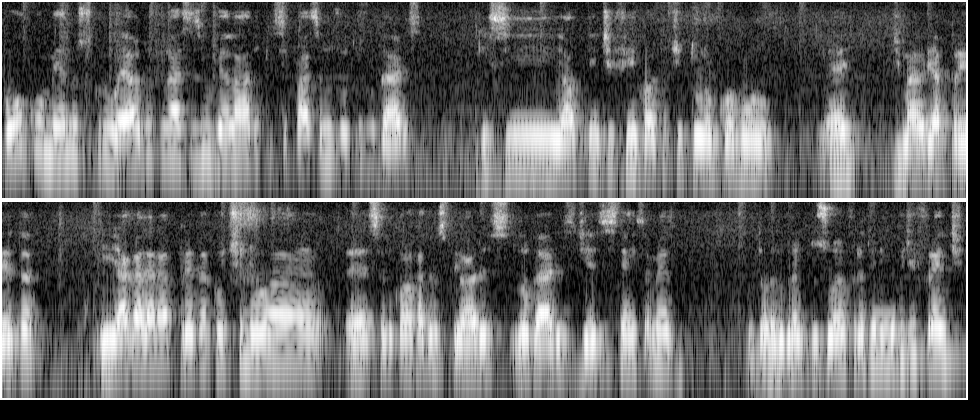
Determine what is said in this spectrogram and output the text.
pouco menos cruel do que o racismo velado que se passa nos outros lugares que se auto-identificam, auto-titulam como é, de maioria preta e a galera preta continua é, sendo colocada nos piores lugares de existência mesmo. Então no Rio Grande do Sul eu enfrento o inimigo de frente.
